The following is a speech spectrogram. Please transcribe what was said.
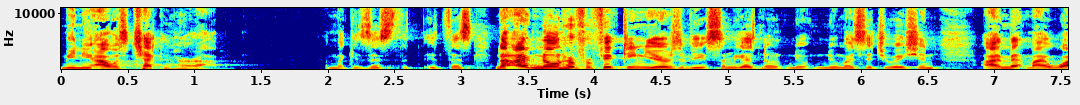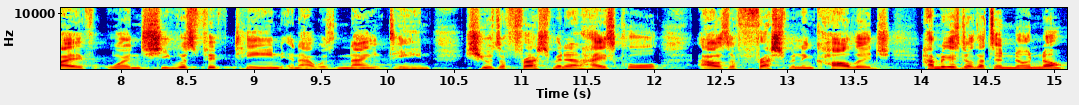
Meaning I was checking her out. I'm like, is this, is this? Now, I've known her for 15 years. If you, some of you guys know, knew, knew, my situation, I met my wife when she was 15 and I was 19. She was a freshman in high school. I was a freshman in college. How many of you guys know that's a no no?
